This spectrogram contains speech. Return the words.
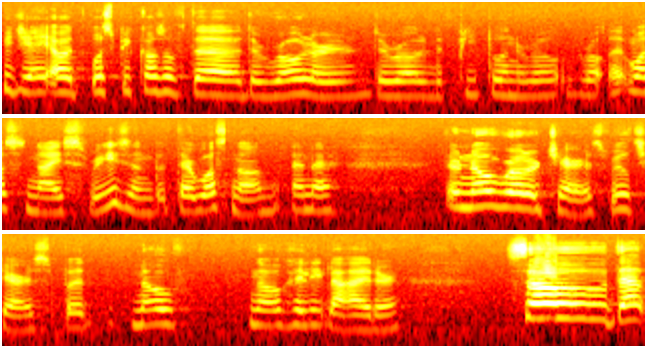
VGA? Oh, it was because of the, the roller, the roller, the people in the roller. Ro it was a nice reason, but there was none. And uh, there are no roller chairs, wheelchairs, but no, no Helila either. So that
